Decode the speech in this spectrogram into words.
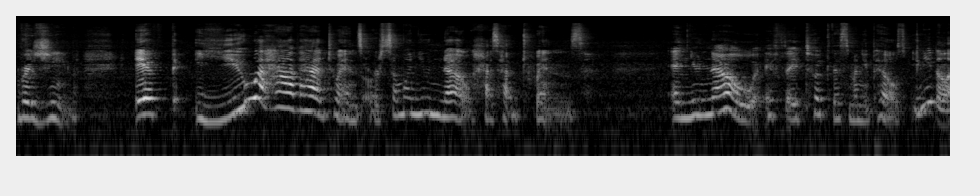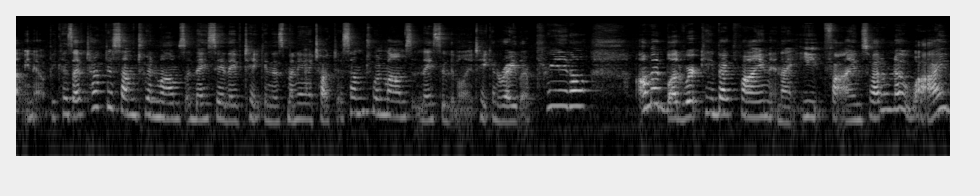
regime. If you have had twins or someone you know has had twins, and you know if they took this many pills, you need to let me know because I've talked to some twin moms and they say they've taken this many. I talked to some twin moms and they say they've only taken a regular prenatal. All my blood work came back fine and I eat fine, so I don't know why,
